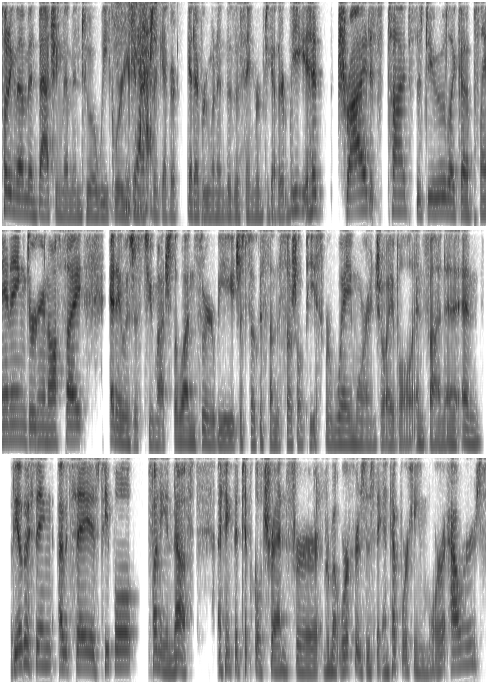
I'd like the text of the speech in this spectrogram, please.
putting them and batching them into a week where you can yes. actually get get everyone into the same room together. We had tried at times to do like a planning during an offsite and it was just too much. The ones where we just focused on the social piece were way more enjoyable and fun. And, and the other thing I would say is people, funny enough, I think the typical trend for remote workers is they end up working more hours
